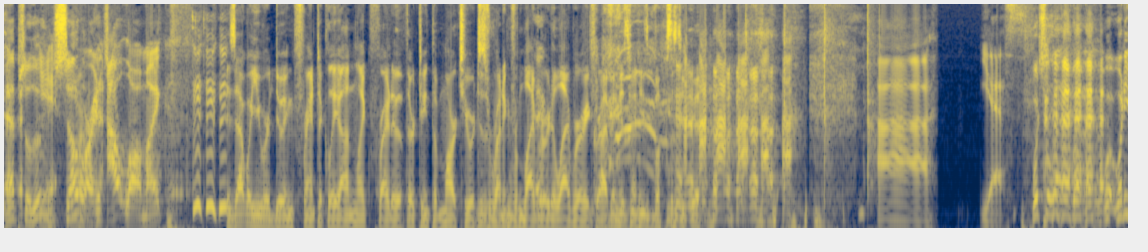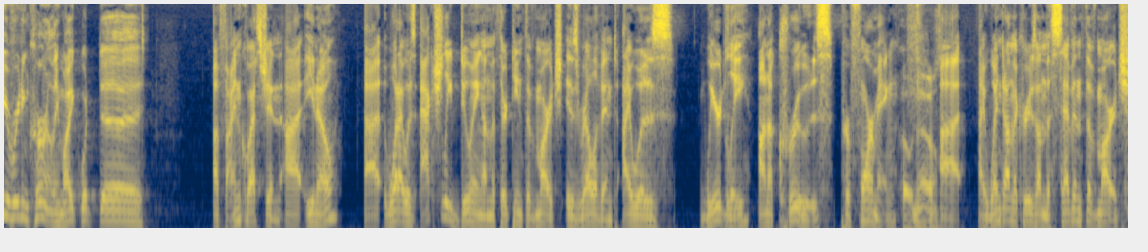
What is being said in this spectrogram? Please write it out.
Absolutely. Yeah. Sell you are an outlaw, Mike. Is that what you were doing frantically on like Friday the 13th of March? You were just running from library to library, grabbing as many books as you could. Ah, yes. What's the last book? What, what are you reading currently, Mike? What? Uh, A fine question. Uh, you know, uh, what I was actually doing on the 13th of March is relevant. I was weirdly on a cruise performing. Oh, no. Uh, I went on the cruise on the 7th of March,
